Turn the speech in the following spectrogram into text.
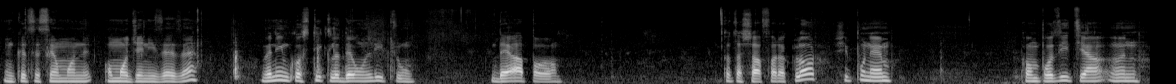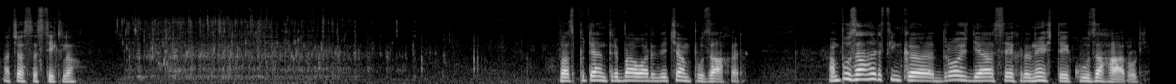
încât să se omogenizeze. Venim cu o sticlă de un litru de apă, tot așa, fără clor și punem compoziția în această sticlă. V-ați putea întreba oare de ce am pus zahăr? Am pus zahăr fiindcă drojdia se hrănește cu zaharuri.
